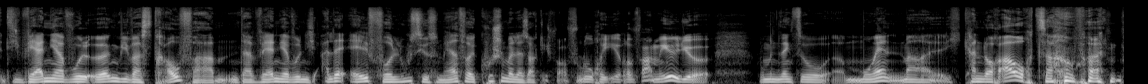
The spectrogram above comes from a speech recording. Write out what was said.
Die werden ja wohl irgendwie was drauf haben. Da werden ja wohl nicht alle elf vor Lucius Malfoy kuschen, weil er sagt, ich verfluche ihre Familie wo man denkt so, Moment mal, ich kann doch auch zaubern.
